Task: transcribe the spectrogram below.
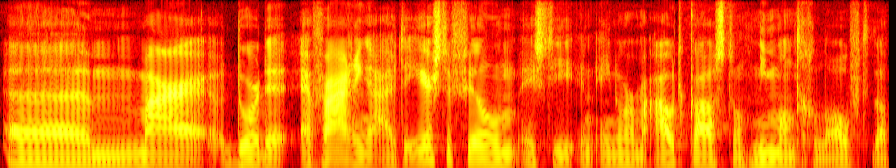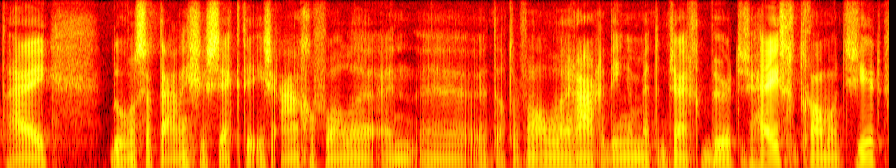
Ehm, maar door de ervaringen uit de eerste film is hij een enorme outcast. Want niemand gelooft dat hij door een satanische secte is aangevallen. En eh, dat er van allerlei rare dingen met hem zijn gebeurd. Dus hij is getraumatiseerd,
